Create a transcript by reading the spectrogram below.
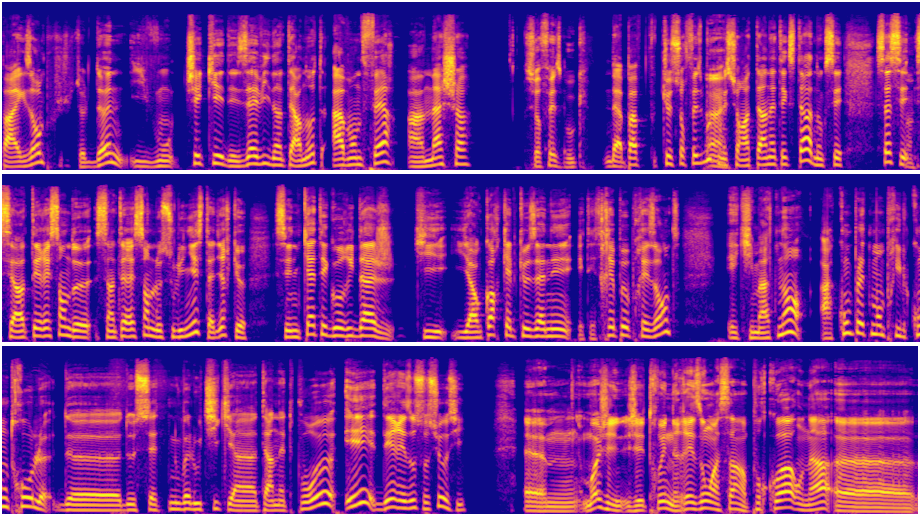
par exemple, je te le donne, ils vont checker des avis d'internautes avant de faire un achat. Sur Facebook. Bah, pas que sur Facebook, Ouais. mais sur Internet, etc. Donc c'est ça, c'est Ouais. c'est intéressant de c'est intéressant de le souligner, c'est-à-dire que c'est une catégorie d'âge qui il y a encore quelques années était très peu présente et qui maintenant a complètement pris le contrôle de de cet nouvel outil qui est Internet pour eux et des réseaux sociaux aussi. Euh, moi, j'ai trouvé une raison à ça. hein. Pourquoi on a euh,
